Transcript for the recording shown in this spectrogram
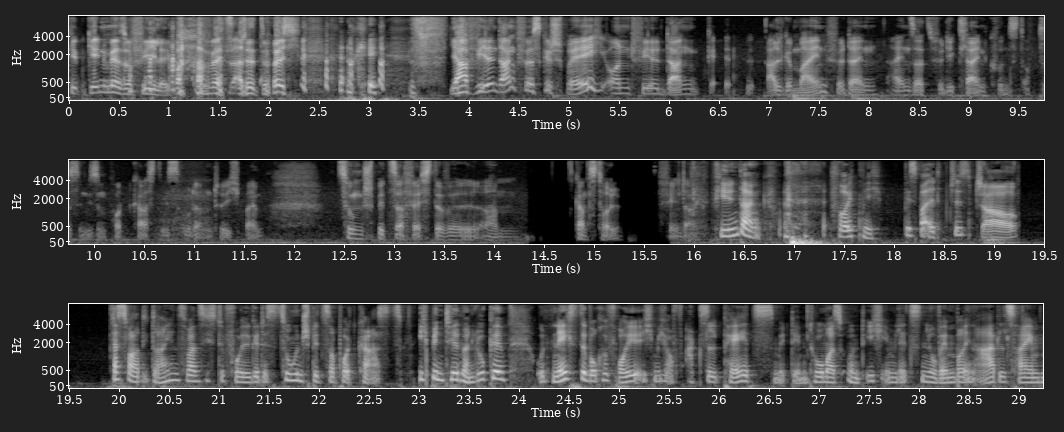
geht nicht mehr so viele. Ich habe jetzt alle durch. Okay. Ja, vielen Dank fürs Gespräch und vielen Dank äh, allgemein für deinen Einsatz für die Kleinkunst, ob das in diesem Podcast ist oder natürlich beim Zungenspitzer Festival. Ähm, ganz toll. Vielen Dank. Vielen Dank. Freut mich. Bis bald. Tschüss. Ciao. Das war die 23. Folge des Zungenspitzer Podcasts. Ich bin Tilman Lucke und nächste Woche freue ich mich auf Axel Pätz, mit dem Thomas und ich im letzten November in Adelsheim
